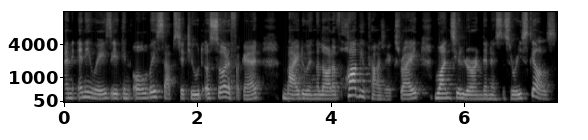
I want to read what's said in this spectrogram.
And anyways, you can always substitute a certificate by doing a lot of hobby projects, right? Once you learn the necessary skills.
